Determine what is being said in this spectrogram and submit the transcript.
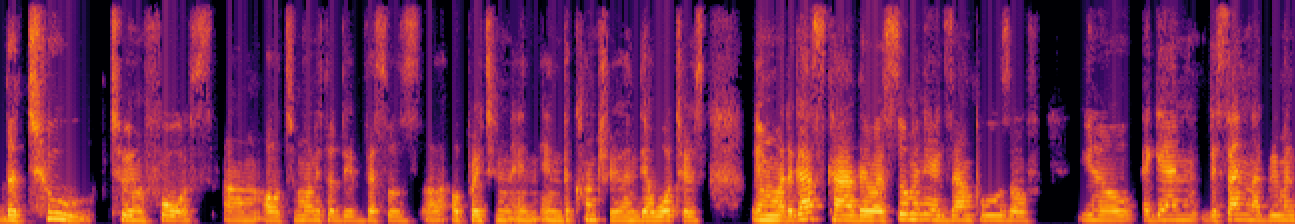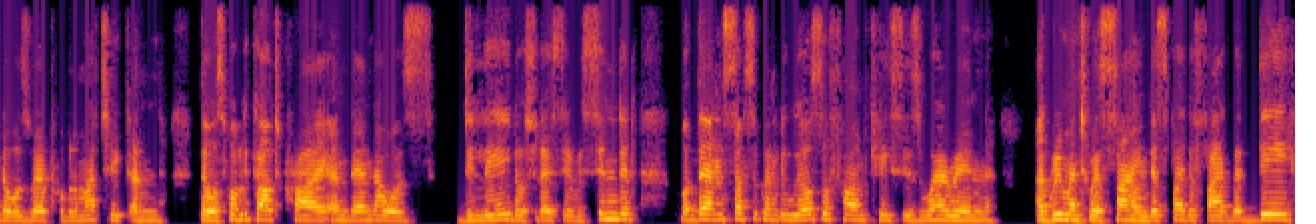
the tool to enforce um, or to monitor the vessels uh, operating in, in the country and their waters. In Madagascar, there were so many examples of, you know, again, they signed an agreement that was very problematic and there was public outcry and then that was delayed or should I say rescinded. But then subsequently, we also found cases wherein agreements were signed, despite the fact that they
